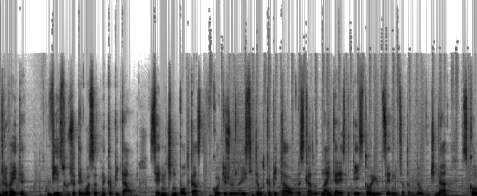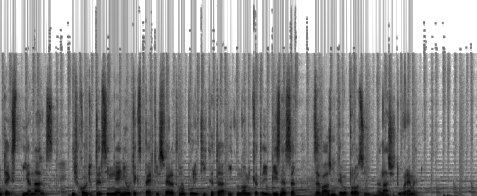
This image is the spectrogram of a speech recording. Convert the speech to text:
Здравейте! Вие слушате Гласът на Капитал, седмичен подкаст, в който журналистите от Капитал разказват най-интересните истории от седмицата в дълбочина, с контекст и анализ, и в който търсим мнение от експерти в сферата на политиката, економиката и бизнеса за важните въпроси на нашето време.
